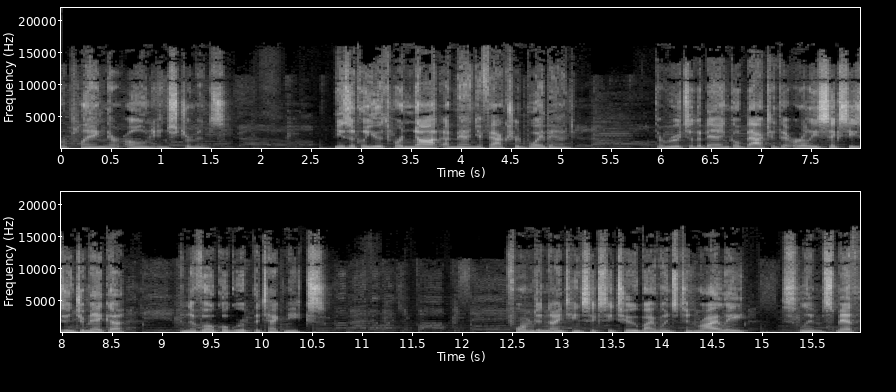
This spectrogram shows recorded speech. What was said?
were playing their own instruments. Musical Youth were not a manufactured boy band. The roots of the band go back to the early 60s in Jamaica and the vocal group The Techniques. Formed in 1962 by Winston Riley, Slim Smith,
